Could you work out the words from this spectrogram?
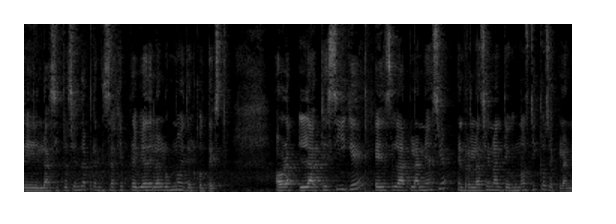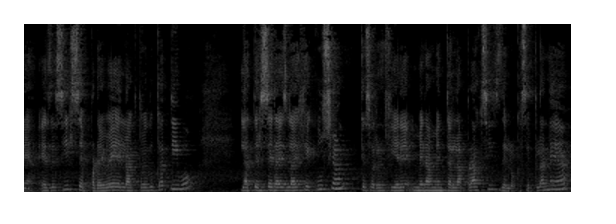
la situación de aprendizaje previa del alumno y del contexto. Ahora, la que sigue es la planeación. En relación al diagnóstico se planea, es decir, se prevé el acto educativo. La tercera es la ejecución, que se refiere meramente a la praxis de lo que se planea.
